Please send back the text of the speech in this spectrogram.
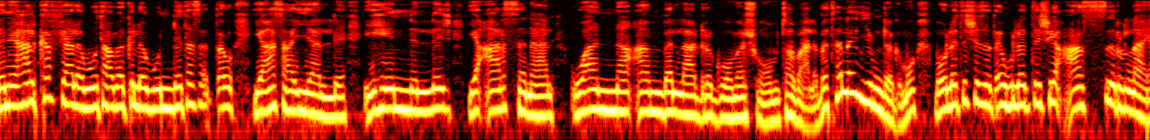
ምን ያህል ከፍ ያለ ቦታ በክለቡ እንደተሰጠው ያሳያል። ይሄንን ልጅ የአርሰናል ዋና አምበል አድርጎ መሾም ተባለ። በተለይም ደግሞ በ2009-2010 ላይ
